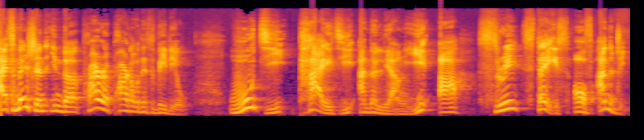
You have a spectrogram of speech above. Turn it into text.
As mentioned in the prior part of this video, Wuji, Taiji, and Liang Yi are three states of energy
